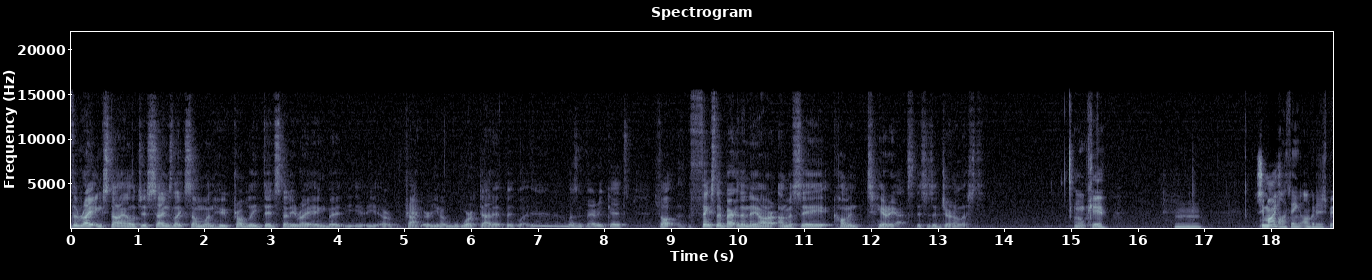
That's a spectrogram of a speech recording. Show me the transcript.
the writing style just sounds like someone who probably did study writing, but y- y- or prac- or you know worked at it, but eh, wasn't very good. Thought thinks they're better than they are. I'm gonna say commentariat. This is a journalist. Okay. Hmm. See, my I think I'm gonna just be.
